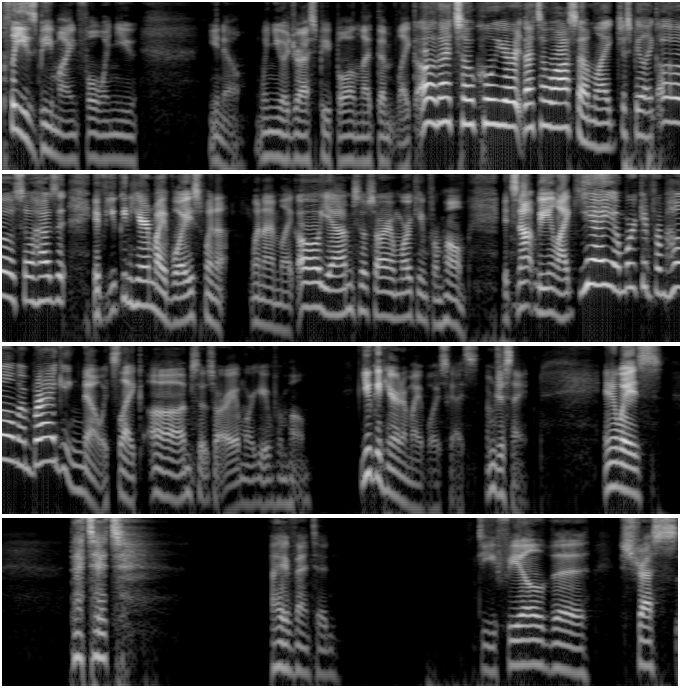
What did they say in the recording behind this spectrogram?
please be mindful when you, you know, when you address people and let them like, oh, that's so cool. You're, that's so awesome. Like, just be like, oh, so how's it? If you can hear my voice when when I'm like, oh yeah, I'm so sorry, I'm working from home. It's not being like, yay, I'm working from home, I'm bragging. No, it's like, oh, I'm so sorry, I'm working from home. You can hear it in my voice, guys. I'm just saying. Anyways, that's it. I have vented. Do you feel the stress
